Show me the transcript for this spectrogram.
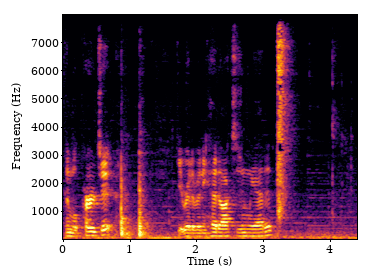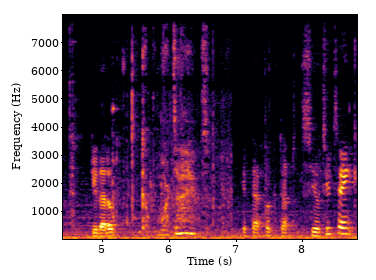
Then we'll purge it, get rid of any head oxygen we added. Do that a couple more times. Get that hooked up to the CO2 tank.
